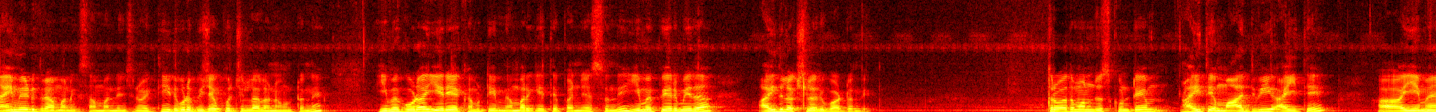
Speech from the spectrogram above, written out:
నైమేడ్ గ్రామానికి సంబంధించిన వ్యక్తి. ఇది కూడా బిజాపూర్ జిల్లాలోనే ఉంటుంది. ఈమె కూడా ఏరియా కమిటీ మెంబర్కి అయితే పనిచేస్తుంది. ఈమె పేరు మీద ఐదు లక్షల రివార్డు ఉంది. తర్వాత మనం చూసుకుంటే అయితే మాధ్వి అయితే ఈమె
